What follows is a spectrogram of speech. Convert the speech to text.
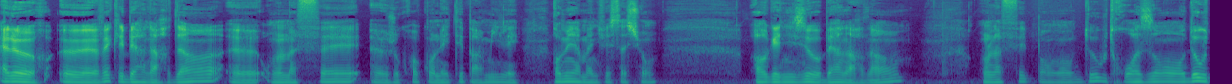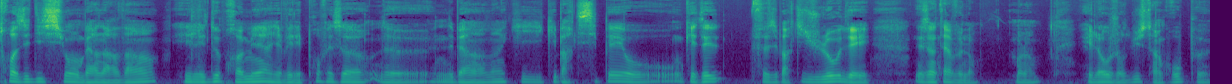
Alors, euh, avec les Bernardins, euh, on a fait, euh, je crois qu'on a été parmi les premières manifestations organisées aux Bernardins. On l'a fait pendant deux ou trois ans, deux ou trois éditions aux Bernardins. Et les deux premières, il y avait les professeurs de, des Bernardins qui, participaient, qui étaient, faisaient partie du lot des, des intervenants. Voilà. Et là, aujourd'hui, c'est un groupe, euh,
